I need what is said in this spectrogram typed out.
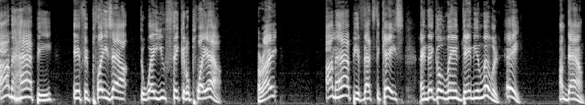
I'm happy if it plays out the way you think it'll play out. All right? I'm happy if that's the case and they go land Damian Lillard. Hey, I'm down.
